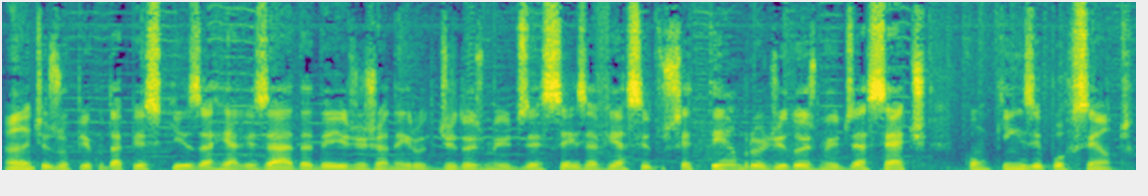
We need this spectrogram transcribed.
Antes, o pico da pesquisa, realizada desde janeiro de 2016, havia sido setembro de 2017, com 15%.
